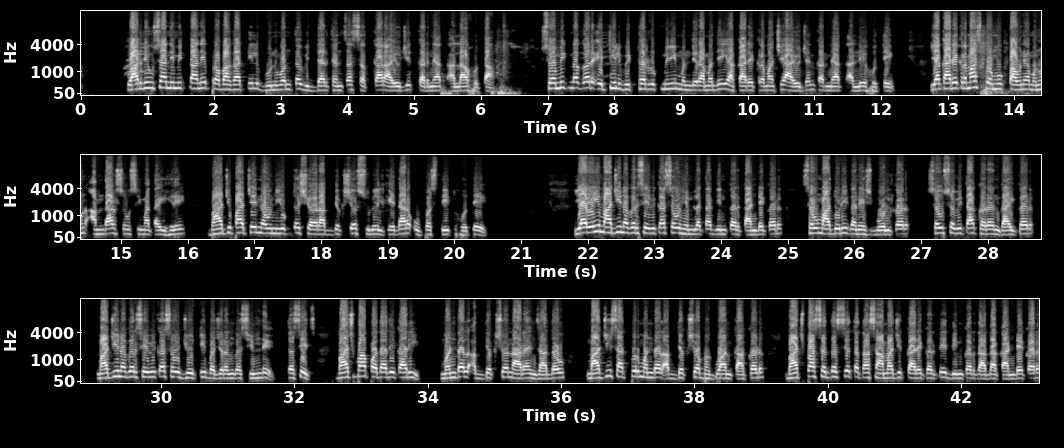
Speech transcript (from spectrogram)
वाढदिवसानिमित्ताने प्रभागातील गुणवंत विद्यार्थ्यांचा सत्कार आयोजित करण्यात आला होता. श्रमिक नगर येथील विठ्ठल रुक्मिणी मंदिरामध्ये या कार्यक्रमाचे आयोजन करण्यात आले होते. या कार्यक्रमास प्रमुख पाहुण्या म्हणून आमदार सौ सीमाताई हिरे भाजपाचे नवनियुक्त शहराध्यक्ष सुनील केदार उपस्थित होते. यावेळी माजी नगरसेविका सौ हेमलता दिनकर कांडेकर सौ माधुरी गणेश बोलकर सौ सविता करण गायकर माजी नगरसेविका सौ ज्योती बजरंग शिंदे तसेच भाजपा पदाधिकारी मंडल अध्यक्ष नारायण जाधव माजी सातपूर मंडल अध्यक्ष भगवान काकड भाजपा सदस्य तथा सामाजिक कार्यकर्ते दिनकर दादा कांडेकर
